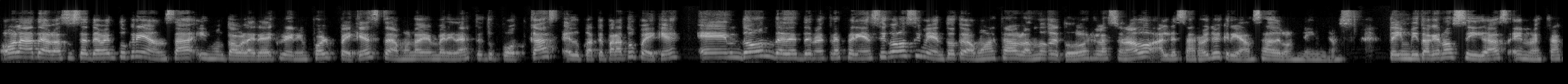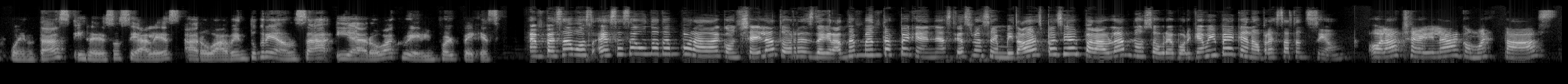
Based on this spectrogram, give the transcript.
Hola, te habla usted de tu Crianza y junto a Valeria de Creating for Peques te damos la bienvenida a este tu podcast, Educate para tu Peque, en donde desde nuestra experiencia y conocimiento te vamos a estar hablando de todo lo relacionado al desarrollo y crianza de los niños. Te invito a que nos sigas en nuestras cuentas y redes sociales, arroba Crianza y arroba Creating for Peques. Empezamos esta segunda temporada con Sheila Torres de Grandes Mentes Pequeñas, que es nuestra invitada especial para hablarnos sobre por qué mi peque no presta atención. Hola Sheila, ¿cómo estás?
